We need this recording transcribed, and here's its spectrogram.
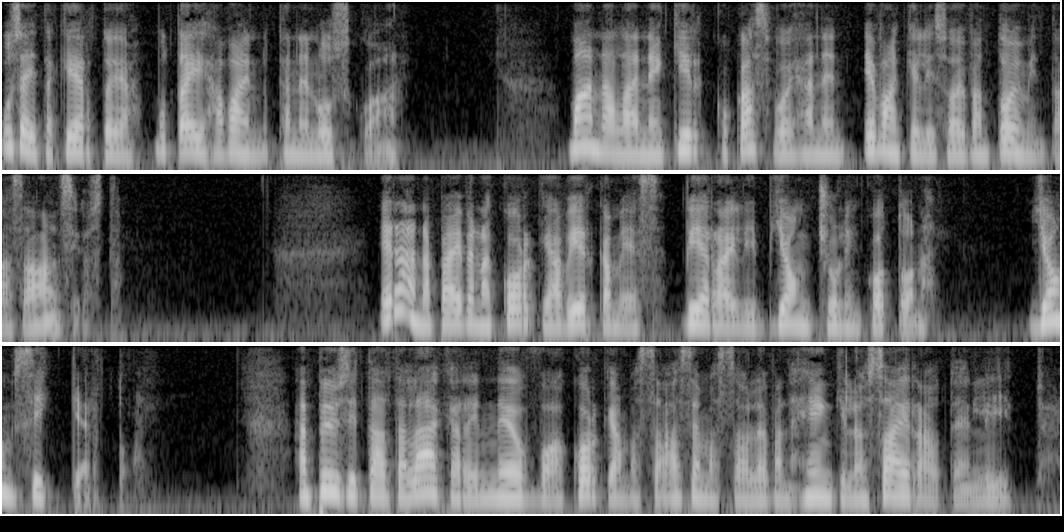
useita kertoja, mutta ei havainnut hänen uskoaan. Maanalainen kirkko kasvoi hänen evankelisoivan toimintaansa ansiosta. Eräänä päivänä korkea virkamies vieraili Byung-chulin kotona. Jong Sik kertoo. Hän pyysi täältä lääkärin neuvoa korkeammassa asemassa olevan henkilön sairauteen liittyen.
